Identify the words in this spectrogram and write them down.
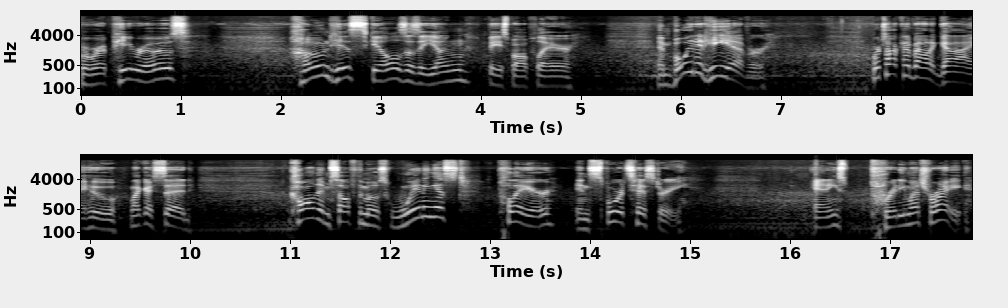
were where Pete Rose honed his skills as a young baseball player. And boy did he ever. We're talking about a guy who, like I said, called himself the most winningest player in sports history. And he's pretty much right.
